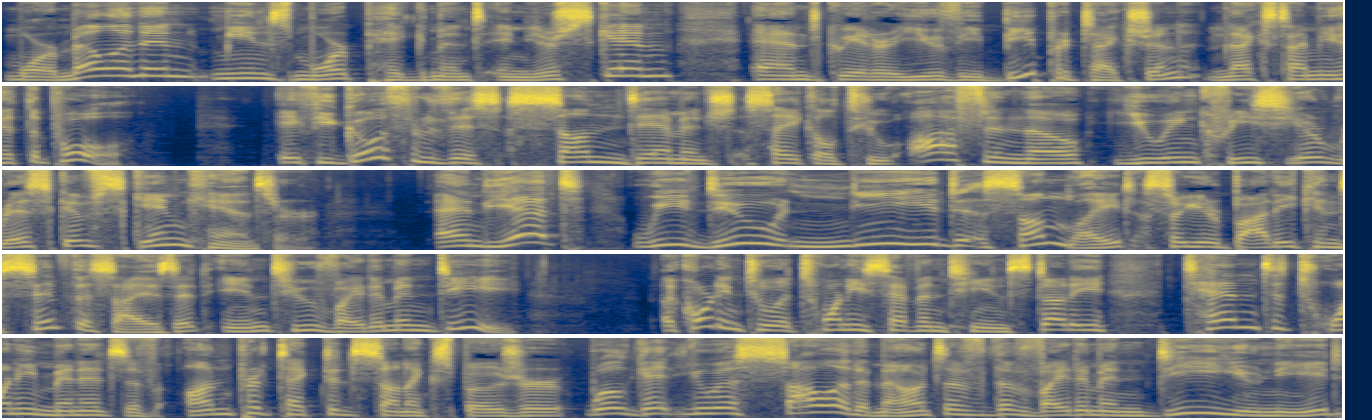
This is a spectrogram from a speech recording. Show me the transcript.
More melanin means more pigment in your skin and greater UVB protection next time you hit the pool. If you go through this sun damage cycle too often, though, you increase your risk of skin cancer. And yet, we do need sunlight so your body can synthesize it into vitamin D. According to a 2017 study, 10 to 20 minutes of unprotected sun exposure will get you a solid amount of the vitamin D you need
